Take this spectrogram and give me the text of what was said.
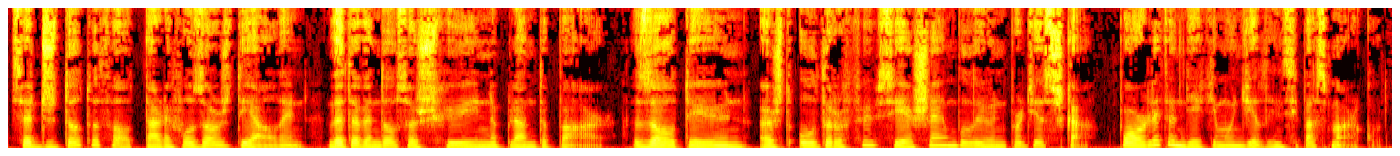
se ç'do të thotë ta refuzosh djallin dhe të vendosësh hyjin në plan të parë. Zoti ynë është udhërrëfyesi e shembulli ynë për gjithçka. Por le të ndjekim ungjillin sipas Markut.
